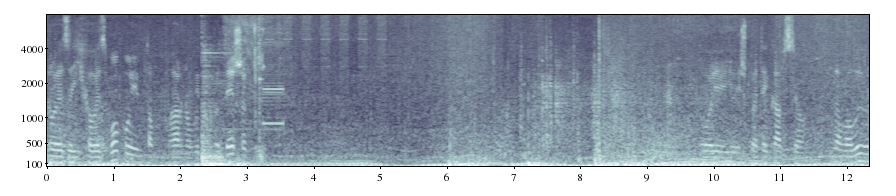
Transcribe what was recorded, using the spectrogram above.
Троє заїхали збоку, їм там гарно видно ПТшок. Ой-ой-ой, ШПТК все завалило.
